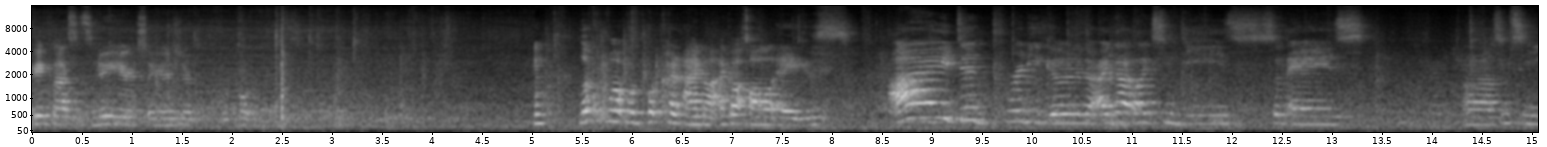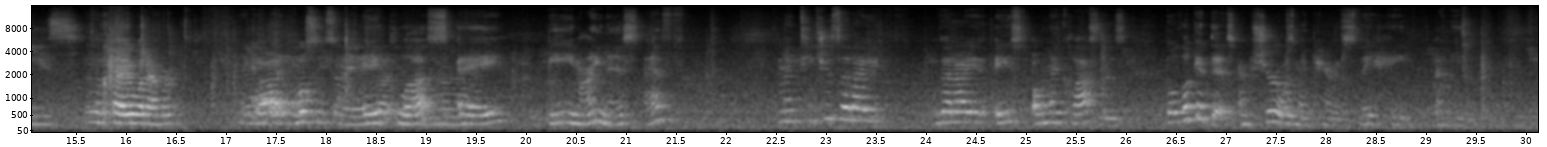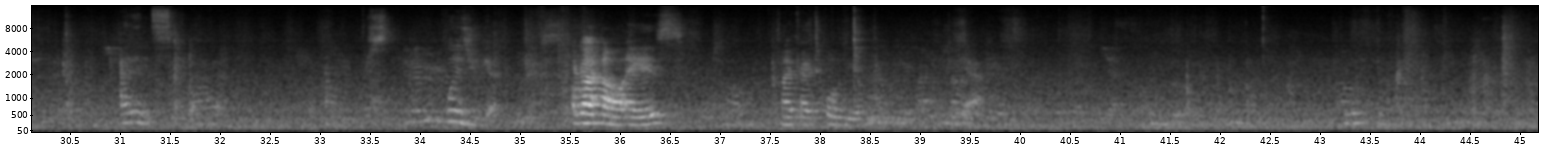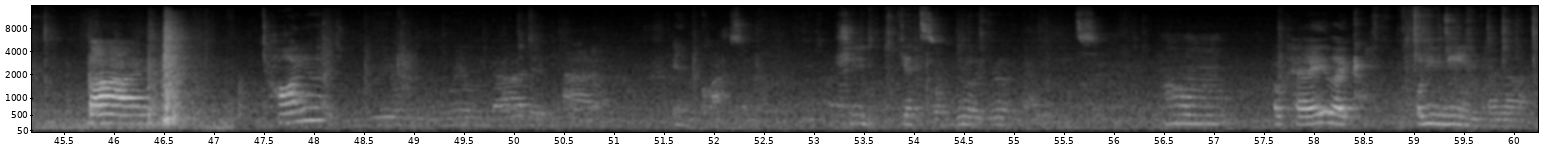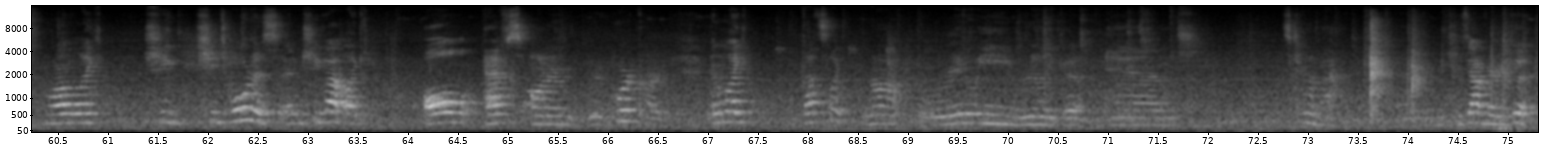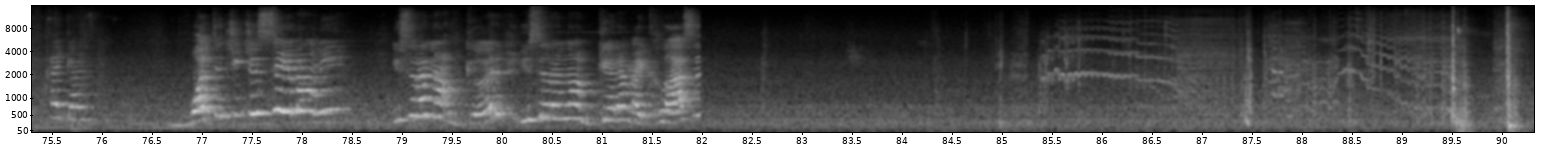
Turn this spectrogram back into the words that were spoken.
Okay, class, it's New Year, so here's your report. Look what report card I got. I got all A's. I did pretty good. I got like some D's, some A's, uh, some C's. Okay, whatever. I got mostly some A's. A plus, A, B minus, F. My teacher said I that I aced all my classes. But look at this. I'm sure it was my parents. They hate. I mean, I didn't see that. What did you get? I got all A's, like I told you. Yeah. Bye. Tanya is really, really bad at in class. She gets really, really bad grades. Um, okay, like, what do you mean by that? Well, like she she told us, and she got like all Fs on her report card, and like that's like not really, really good, and it's kind of bad. And she's not very good. Hi guys. What did you just say about me? You said I'm not good? You said I'm not good at my classes?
